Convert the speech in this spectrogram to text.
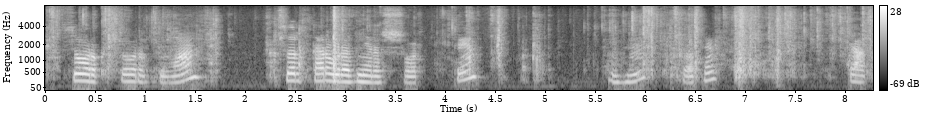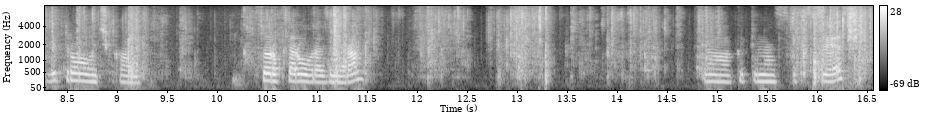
40-42. 42 размера шорты. Угу, шорты. Так, ветровочка 42 размера. Так, это у нас XS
